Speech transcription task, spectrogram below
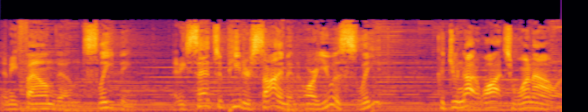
and he found them sleeping. And he said to Peter, Simon, are you asleep? Could you not watch one hour?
